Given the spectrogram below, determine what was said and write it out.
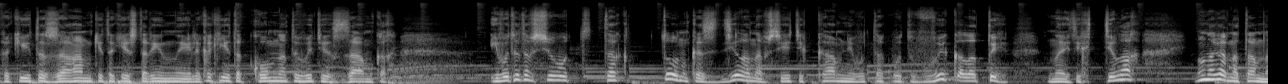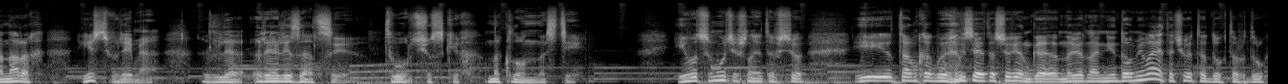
какие-то замки такие старинные, или какие-то комнаты в этих замках. И вот это все вот так тонко сделано, все эти камни вот так вот выколоты на этих телах. Ну, наверное, там на нарах есть время для реализации творческих наклонностей. И вот смотришь на это все, и там как бы вся эта шеренга, наверное, недоумевает, а что это доктор вдруг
